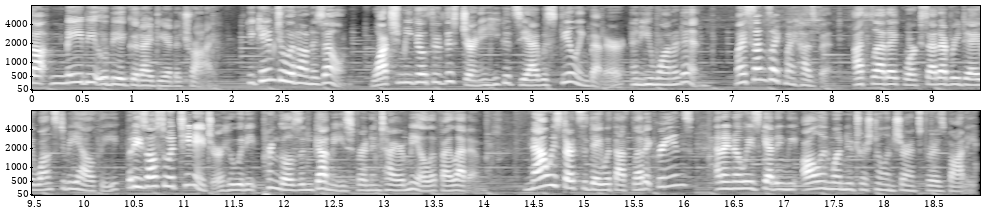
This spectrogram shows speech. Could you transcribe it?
thought maybe it would be a good idea to try. He came to it on his own. Watching me go through this journey, he could see I was feeling better and he wanted in. My son's like my husband athletic, works out every day, wants to be healthy, but he's also a teenager who would eat Pringles and gummies for an entire meal if I let him. Now he starts the day with athletic greens, and I know he's getting the all in one nutritional insurance for his body.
